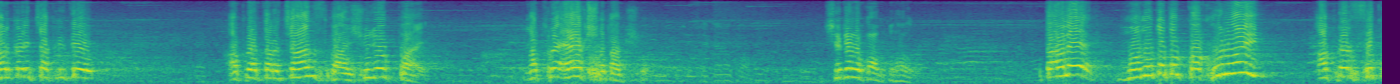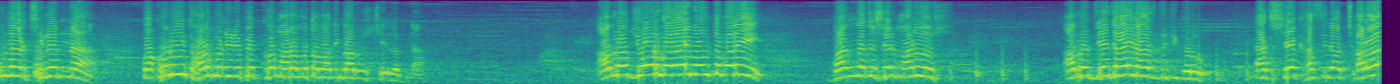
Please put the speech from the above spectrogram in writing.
সরকারি চাকরিতে আপনার তারা চান্স পায়, সুযোগ পায়, মাত্র এক শতাংশ। সেটারও কম কোথাও। তাহলে মমতা তো কখনোই আপনার সেকুলার ছিলেন না, কখনোই ধর্মনিরপেক্ষ মানবতাবাদী মানুষ ছিলেন না। আমরা জোর গলায় বলতে পারি, বাংলাদেশের মানুষ, আমরা যে যাই রাজনীতি করুক, এক শেখ হাসিনা ছাড়া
